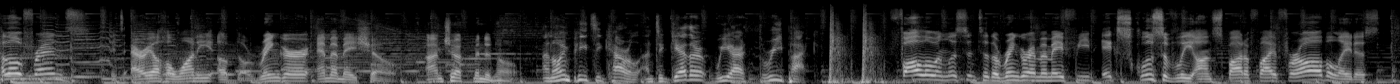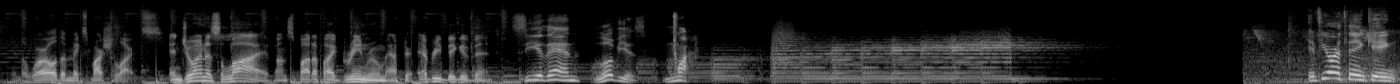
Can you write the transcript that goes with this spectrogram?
Hello, friends. It's Ariel Helwani of the Ringer MMA Show. I'm Chuck Mindenhall. And I'm Petesy Carroll, and together we are Three Pack. Follow and listen to the Ringer MMA feed exclusively on Spotify for all the latest in the world of mixed martial arts. And join us live on Spotify Green Room after every big event. See you then. Love yous. Mwah. If you're thinking,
